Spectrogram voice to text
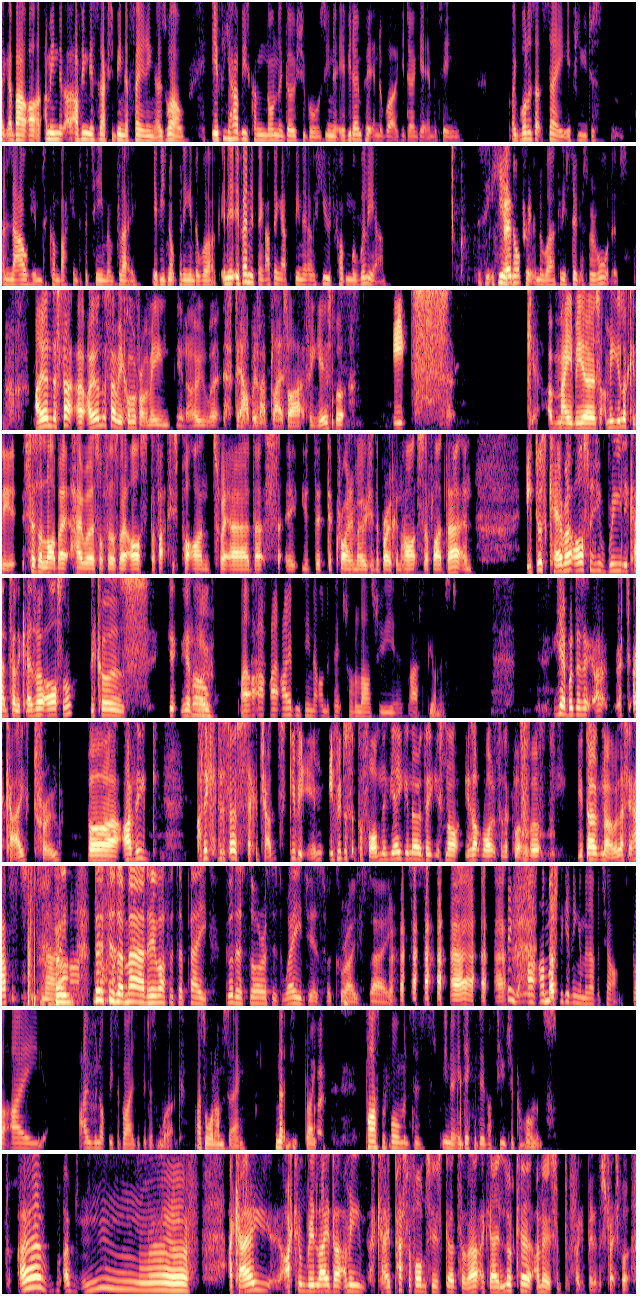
like about? Uh, I mean, I think this has actually been a failing as well. If you have these kind of non-negotiables, you know, if you don't put in the work, you don't get in the team. Like, what does that say if you just allow him to come back into the team and play if he's not putting in the work? And if anything, I think that's been a huge problem with Willian. 'Cause He, he has And- not put in the work and he still gets rewarded. I understand. I understand where you're coming from. I mean, you know, the Albions had players like that for years, but it's maybe us. I mean, you look at it. It says a lot about how Özil feels about Arsenal. The fact he's put on Twitter that's uh, the, the crying emoji, the broken heart, stuff like that, and he does care about Arsenal. You really can tell he cares about Arsenal because you know. Well, I, I, haven't seen that on the pitch for the last few years. I have to be honest. Yeah, but then, uh, okay, true, but I think I think he deserves a second chance. Give it him. If he doesn't perform, then yeah, you know that he's not he's not right for the club. But you don't know unless it happens. No, I mean, this is a man who offered to pay Gunnosaurus's wages for Christ's sake. I think I, I'm That's- up for giving him another chance, but I I would not be surprised if it doesn't work. That's all I'm saying. No, like past performance is you know indicative of future performance. Uh, uh, mm, uh, okay, I can relay that. I mean, okay, past performances go to that. Okay, look at. I know it's a bit of a stretch, but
